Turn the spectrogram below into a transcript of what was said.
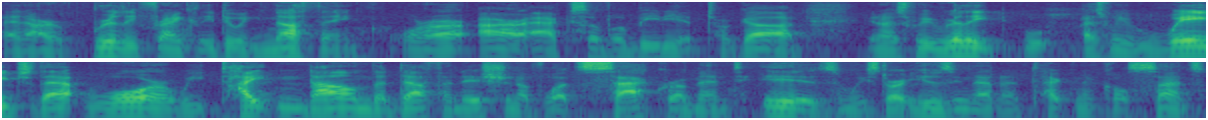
and are really frankly doing nothing or are acts of obedience to God. You know, as we really as we wage that war, we tighten down the definition of what sacrament is and we start using that in a technical sense.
